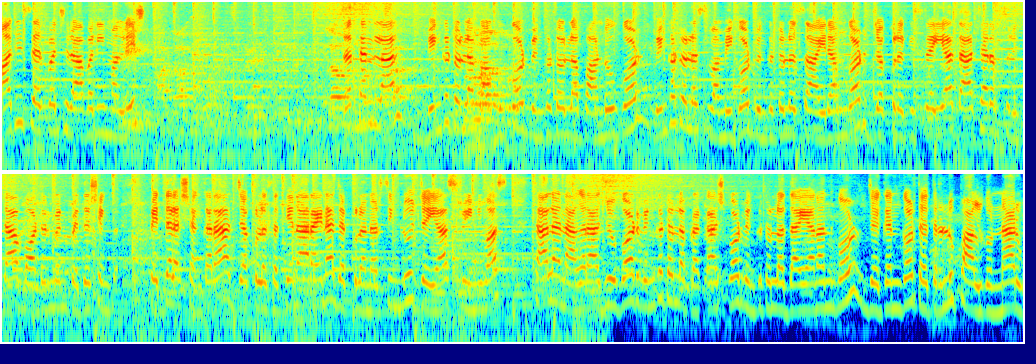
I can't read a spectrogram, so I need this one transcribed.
మాజీ సర్పంచ్ రావలి మల్లేష్. రతన్ లాల్ వెంకటొల్ల బాబు గౌడ్ వెంకటొల్ల పాండు గౌడ్ వెంకటొల్ల స్వామి గౌడ్ వెంకటొల్ల సాయిరాం గౌడ్ జక్కుల కిస్రయ్య దాచారం సునీత వాటర్మెన్ పెద్ద శంక పెద్దల శంకర జక్కుల సత్యనారాయణ జక్కుల నర్సింహులు జయ శ్రీనివాస్ చాలా నాగరాజు గౌడ్ వెంకటొల్ల ప్రకాష్ గౌడ్ వెంకటొల్ల దయానంద్ గౌడ్ జగన్ గౌడ్ తదితరులు పాల్గొన్నారు.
